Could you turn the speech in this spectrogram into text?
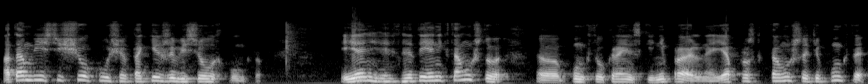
А там есть еще куча таких же веселых пунктов. И я, это я не к тому, что э, пункты украинские неправильные, я просто к тому, что эти пункты,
